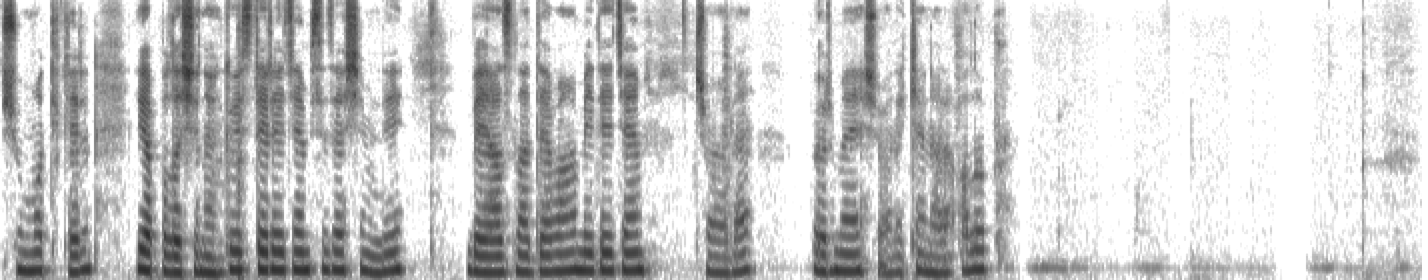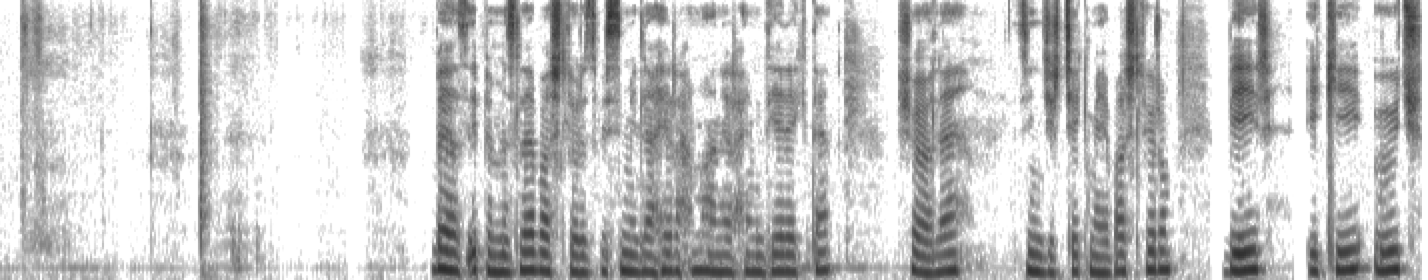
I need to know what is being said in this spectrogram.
şu motiflerin yapılışını göstereceğim size. Şimdi beyazla devam edeceğim. Şöyle örmeye şöyle kenara alıp beyaz ipimizle başlıyoruz. Bismillahirrahmanirrahim diyerekten şöyle zincir çekmeye başlıyorum. 1 2 3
